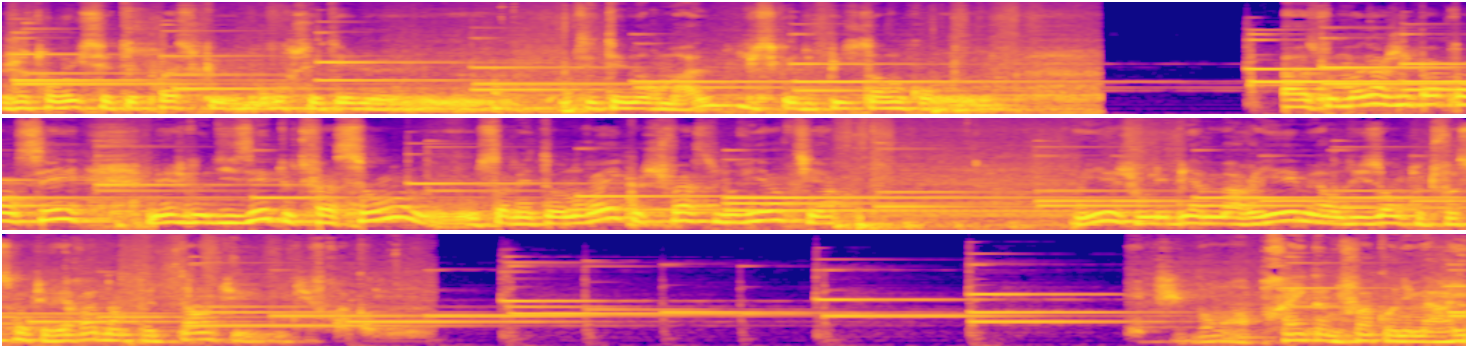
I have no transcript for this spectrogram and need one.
Je trouvais que c'était presque, bon, c'était le, c'était normal, puisque depuis le temps qu'on, à ce moment-là, j'ai pas pensé, mais je me disais, de toute façon, ça m'étonnerait que je fasse une vie entière. Vous voyez, je voulais bien me marier, mais en disant, de toute façon, tu verras, dans peu de temps, tu, tu feras après, une fois qu'on est marié,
